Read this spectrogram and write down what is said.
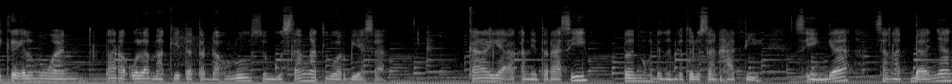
keilmuan para ulama kita terdahulu sungguh sangat luar biasa. Kaya akan literasi, penuh dengan ketulusan hati, sehingga sangat banyak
